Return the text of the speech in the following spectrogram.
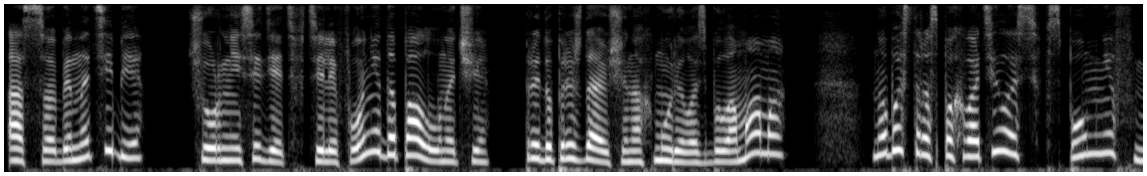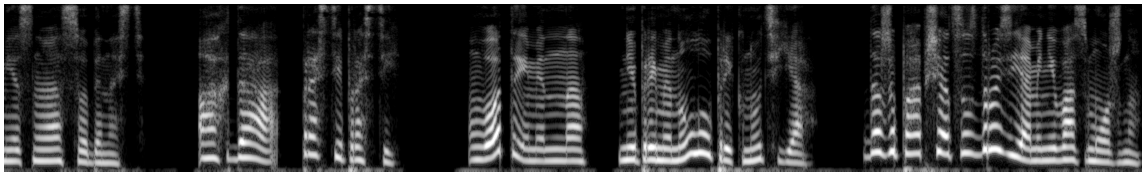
Особенно тебе. Чур не сидеть в телефоне до полуночи. Предупреждающе нахмурилась была мама, но быстро спохватилась, вспомнив местную особенность. «Ах да, прости, прости». «Вот именно», — не применула упрекнуть я. «Даже пообщаться с друзьями невозможно».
